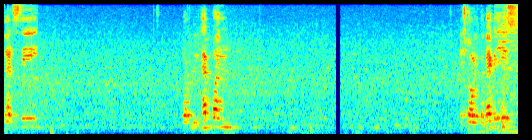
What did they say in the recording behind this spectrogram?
let's see what will happen installing the packages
